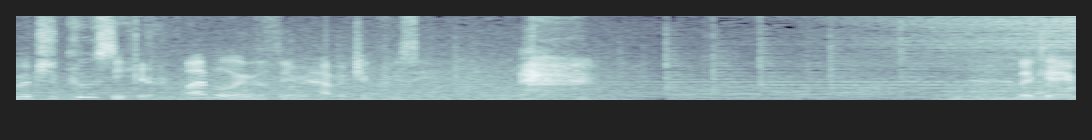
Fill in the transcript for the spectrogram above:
Have a jacuzzi here. My building doesn't even have a jacuzzi. they came.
